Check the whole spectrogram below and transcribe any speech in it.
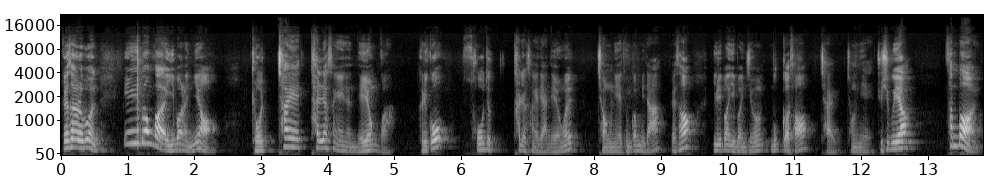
그래서 여러분 1번과 2번은요. 교차의 탄력성에 있는 내용과 그리고 소득 탄력성에 대한 내용을 정리해 둔 겁니다. 그래서 1번, 2번 지문 묶어서 잘 정리해 주시고요. 3번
